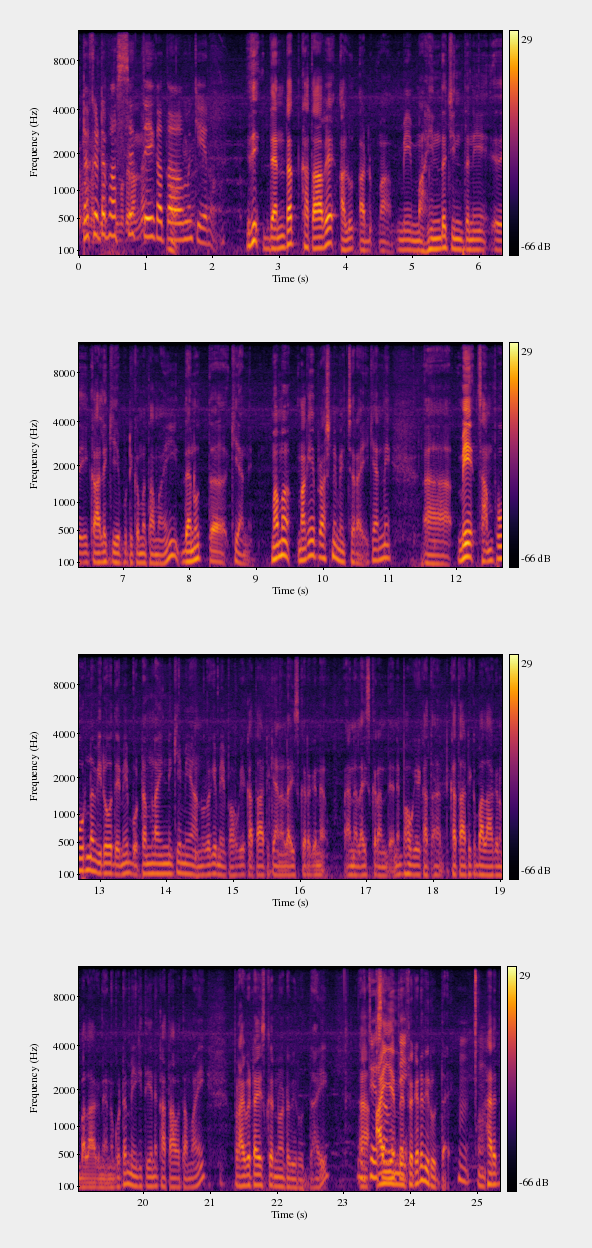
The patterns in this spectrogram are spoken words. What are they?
කරන අවුරුදු 18කට පස්සෙත් ඒ කතාවම කියනවා. ඉති දැන්ටත් කතාවේ අලු අඩු මේ මහින්ද චින්තනය ඒ කාලෙ කියපු ටිකම තමයි දැනුත් කියන්නේ. මම මගේ ප්‍රශ්න මෙච්චරයි කියන්නේ මේ සම්පූර්ණ විරෝධ මේ බොටම් ලයින් එක මේ අනුරගේ මේ පහුගේ කතාටික ඇනලයිස් කරගෙන ඇනලයිස් කරන්න යන පහුගේ කතා කතාටික බලාගෙන බලාගෙන යනකොට මේක තියෙන කතාව තමයි ප්‍රයිවටයිස් කරනවට විරුද්ධයි සමිතිය. එකට විරුද්ධයි හරිද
